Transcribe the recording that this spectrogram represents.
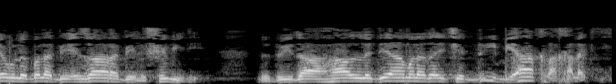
یو له بل به ازاره بیل شوی دي د دوی دا حال له دې عمله دی چې دوی بیا خلک دي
